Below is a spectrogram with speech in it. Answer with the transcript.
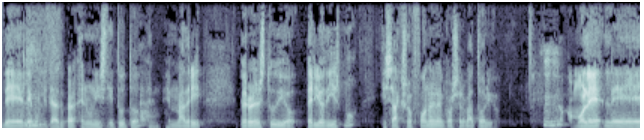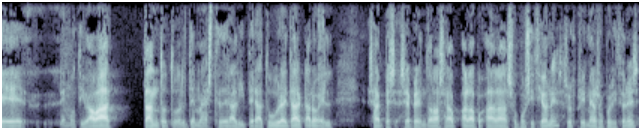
de lengua y literatura en un instituto en, Madrid, pero él estudió periodismo y saxofón en el conservatorio. Como le, le, motivaba tanto todo el tema este de la literatura y tal, claro, él se presentó a las, a las oposiciones, a sus primeras oposiciones,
